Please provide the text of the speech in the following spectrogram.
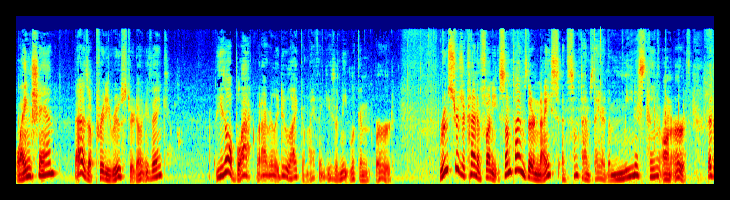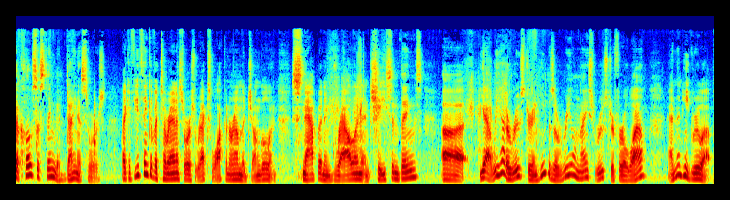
Langshan? That is a pretty rooster, don't you think? He's all black, but I really do like him. I think he's a neat looking bird. Roosters are kind of funny. Sometimes they're nice, and sometimes they are the meanest thing on earth. They're the closest thing to dinosaurs. Like, if you think of a Tyrannosaurus Rex walking around the jungle and snapping and growling and chasing things, uh, yeah, we had a rooster, and he was a real nice rooster for a while, and then he grew up,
